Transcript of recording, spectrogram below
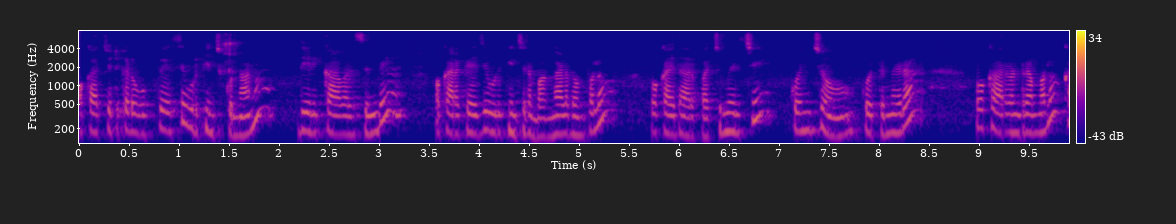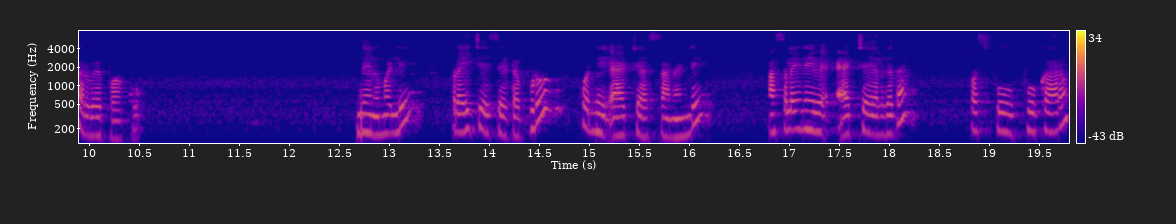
ఒక చిటికడ ఉప్పు వేసి ఉడికించుకున్నాను. దీనికి కావాల్సింది ఒక అర కేజీ ఉడికించిన బంగాళదుంపలు ఒక ఐదు ఆరు పచ్చిమిర్చి కొంచెం కొత్తిమీర ఒక రెండు రెమ్మలు కరివేపాకు. నేను మళ్ళీ ఫ్రై చేసేటప్పుడు కొన్ని యాడ్ చేస్తానండి. అసలైనవి యాడ్ చేయాలి కదా? పసుపు ఉప్పు కారం.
